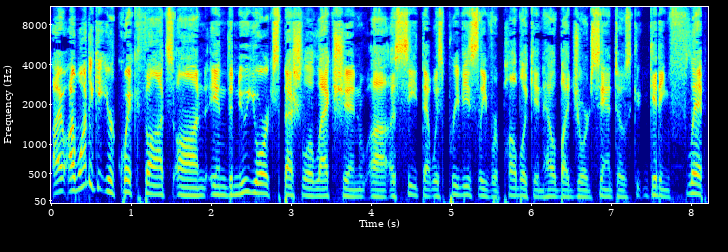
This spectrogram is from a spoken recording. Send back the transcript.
I, I, want to get your quick thoughts on in the New York special election, uh, a seat that was previously Republican held by George Santos getting flipped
